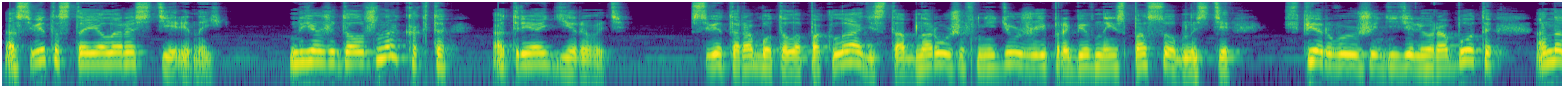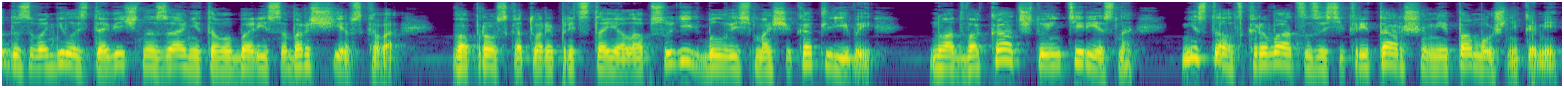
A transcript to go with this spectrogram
а Света стояла растерянной. «Но я же должна как-то отреагировать». Света работала покладисто, обнаружив недюжие пробивные способности – в первую же неделю работы она дозвонилась до вечно занятого Бориса Борщевского. Вопрос, который предстояло обсудить, был весьма щекотливый, но адвокат, что интересно, не стал скрываться за секретаршами и помощниками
